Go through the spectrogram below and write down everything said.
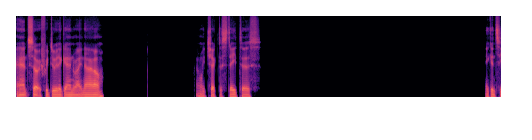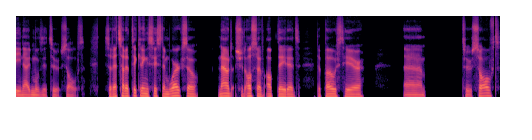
And so if we do it again right now, and we check the status, you can see now it moves it to solved. So that's how the ticketing system works. So now it should also have updated the post here um, to solved.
